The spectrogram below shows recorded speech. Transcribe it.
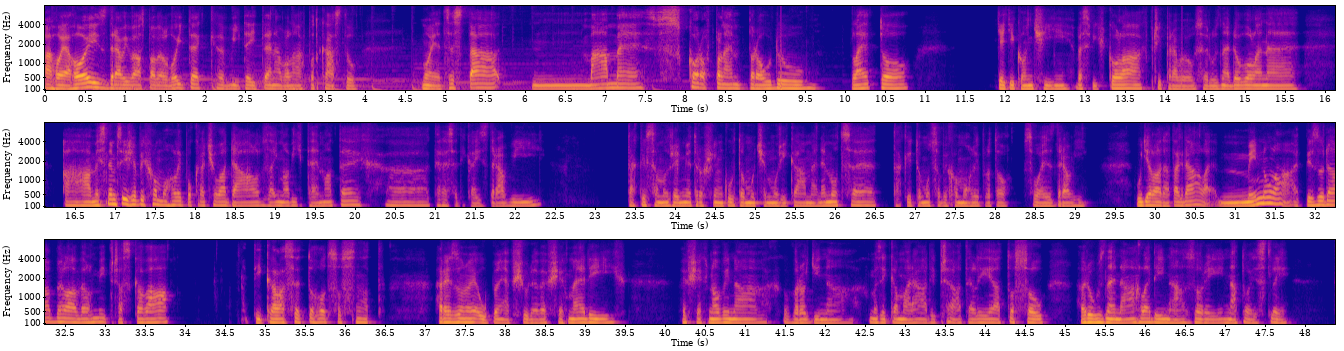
Ahoj, ahoj, zdraví vás Pavel Vojtek, vítejte na vlnách podcastu Moje cesta. Máme skoro v plném proudu léto, děti končí ve svých školách, připravují se různé dovolené a myslím si, že bychom mohli pokračovat dál v zajímavých tématech, eh, které se týkají zdraví, taky samozřejmě trošinku tomu, čemu říkáme nemoce, taky tomu, co bychom mohli pro to svoje zdraví udělat a tak dále. Minulá epizoda byla velmi třaskavá, týkala se toho, co snad rezonuje úplně všude, ve všech médiích, ve všech novinách, v rodinách, mezi kamarády, přáteli a to jsou různé náhledy, názory na to, jestli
